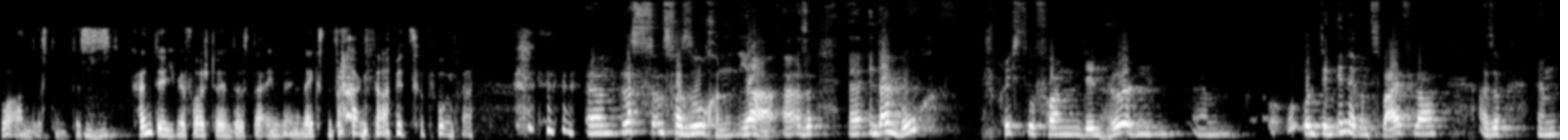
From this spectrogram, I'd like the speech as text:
woanders. Und das mhm. könnte ich mir vorstellen, dass da in den nächsten Fragen damit zu tun hat. Ähm, lass es uns versuchen. Ja, also äh, in deinem Buch sprichst du von den Hürden ähm, und dem inneren Zweifler. Also ähm,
